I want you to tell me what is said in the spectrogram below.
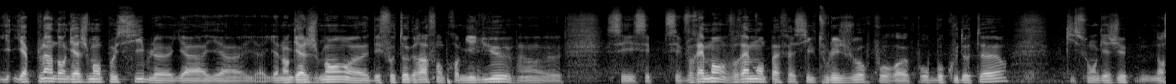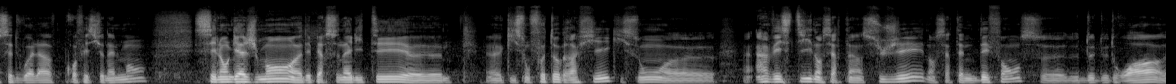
Il y a plein d'engagements possibles. Il y a, l'engagement des photographes en premier lieu. Hein. C'est vraiment, vraiment pas facile tous les jours pour, pour beaucoup d'auteurs qui sont engagés dans cette voie-là professionnellement. C'est l'engagement euh, des personnalités euh, euh, qui sont photographiées, qui sont investies dans certains sujets, dans certaines défenses de, de droits.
